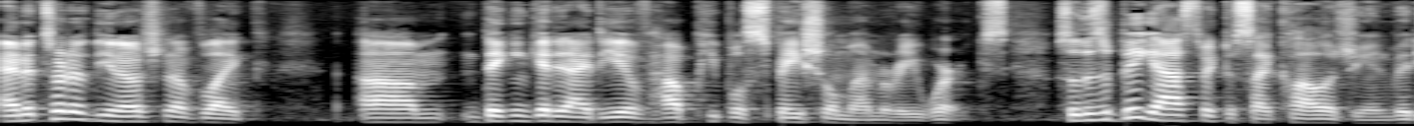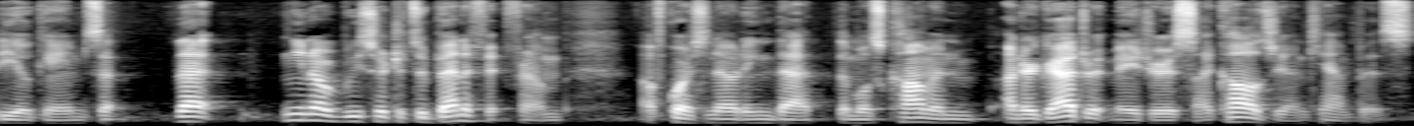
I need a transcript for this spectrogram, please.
and it's sort of the notion of like um, they can get an idea of how people's spatial memory works. So there's a big aspect of psychology in video games that, that you know researchers would benefit from. Of course, noting that the most common undergraduate major is psychology on campus.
